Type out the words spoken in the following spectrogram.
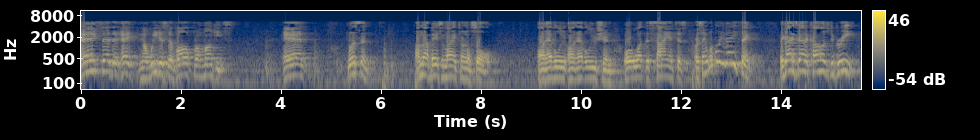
and they said that hey, you know, we just evolved from monkeys. And listen, I'm not basing my eternal soul on, evolu- on evolution or what the scientists are saying. We'll believe anything. The guy's got a college degree,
